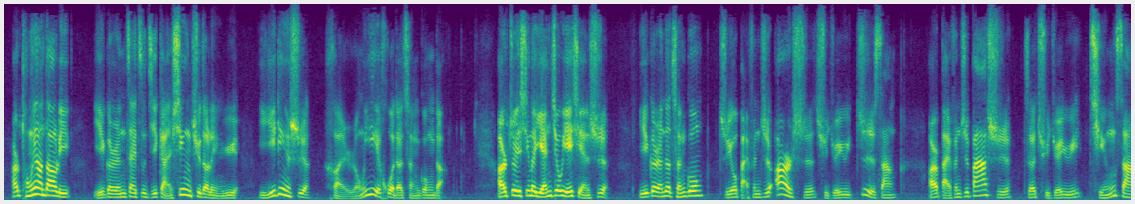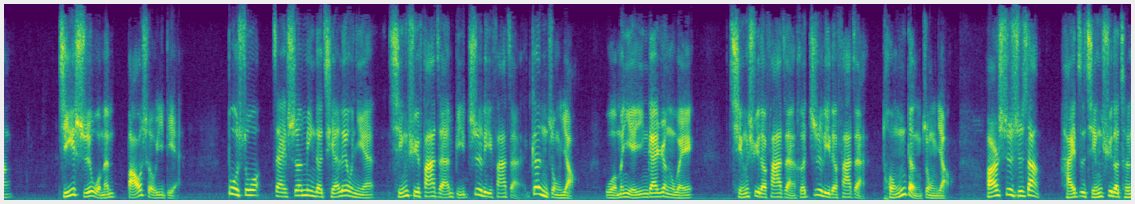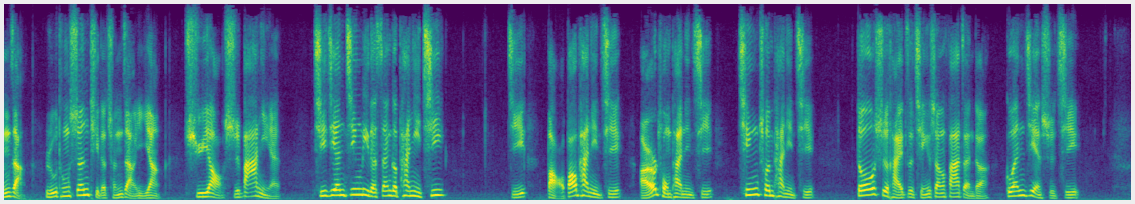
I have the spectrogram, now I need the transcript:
而同样道理。一个人在自己感兴趣的领域，一定是很容易获得成功的。而最新的研究也显示，一个人的成功只有百分之二十取决于智商，而百分之八十则取决于情商。即使我们保守一点，不说在生命的前六年，情绪发展比智力发展更重要，我们也应该认为，情绪的发展和智力的发展同等重要。而事实上，孩子情绪的成长如同身体的成长一样，需要十八年，期间经历的三个叛逆期，即宝宝叛逆期、儿童叛逆期、青春叛逆期，都是孩子情商发展的关键时期。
